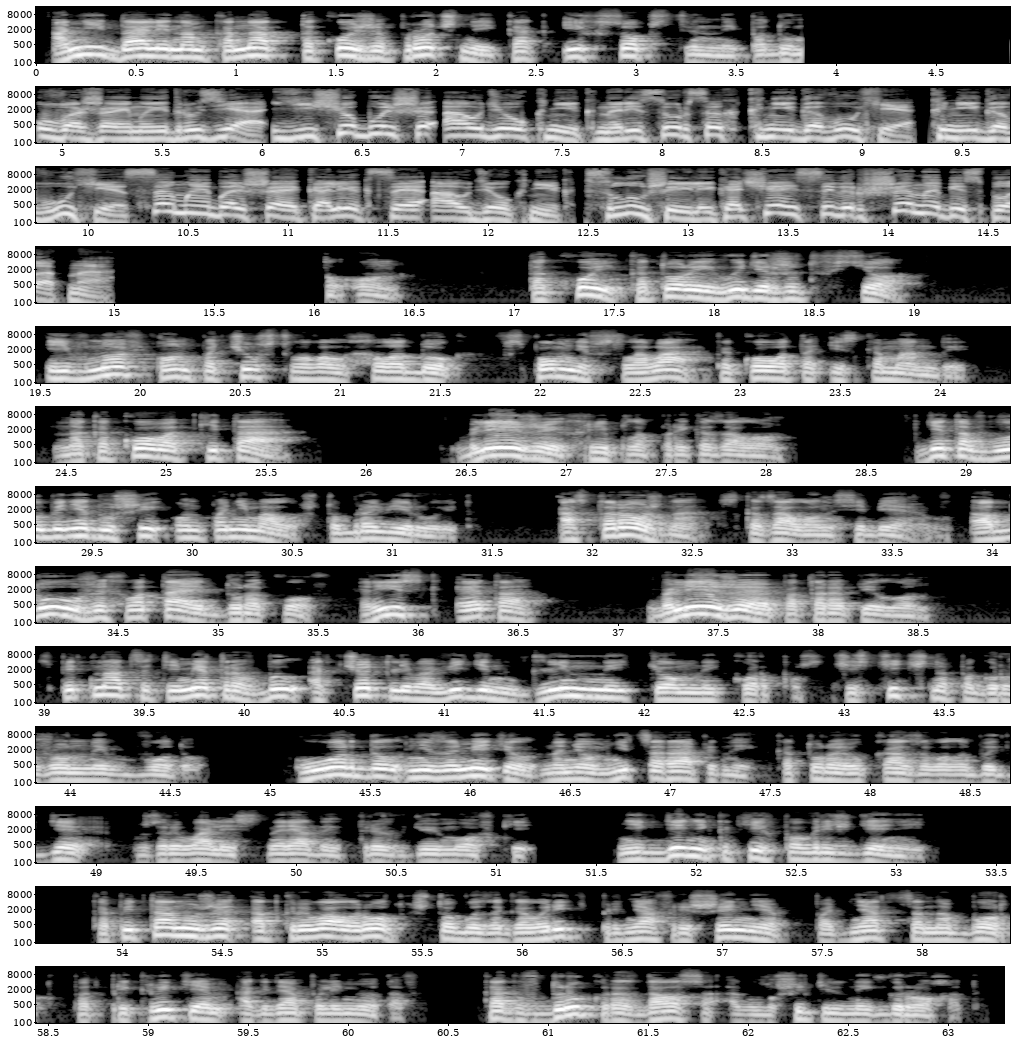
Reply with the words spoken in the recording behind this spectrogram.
Они дали нам канат такой же прочный, как их собственный, подумал Уважаемые друзья, еще больше аудиокниг на ресурсах «Книга в ухе». «Книга в ухе» — самая большая коллекция аудиокниг. Слушай или качай совершенно бесплатно. Он. Такой, который выдержит все. И вновь он почувствовал холодок, вспомнив слова какого-то из команды. «На какого кита?» «Ближе!» — хрипло приказал он. Где-то в глубине души он понимал, что бравирует. «Осторожно», – сказал он себе, – «в аду уже хватает дураков. Риск – это...» «Ближе», – поторопил он. С 15 метров был отчетливо виден длинный темный корпус, частично погруженный в воду. Уордл не заметил на нем ни царапины, которая указывала бы, где взрывались снаряды трехдюймовки, нигде никаких повреждений. Капитан уже открывал рот, чтобы заговорить, приняв решение подняться на борт под прикрытием огня пулеметов как вдруг раздался оглушительный грохот.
